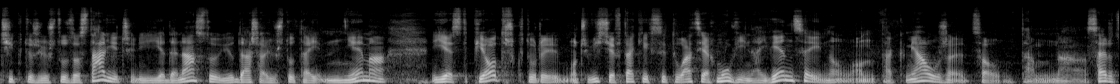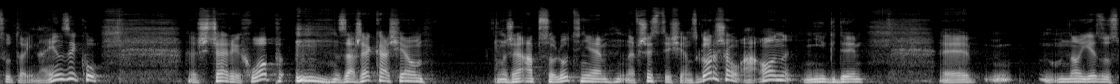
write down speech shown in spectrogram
ci, którzy już tu zostali, czyli 11, Judasza już tutaj nie ma. Jest Piotr, który oczywiście w takich sytuacjach mówi najwięcej. No, on tak miał, że co tam na sercu, to i na języku. Szczery chłop zarzeka się, że absolutnie wszyscy się zgorszą, a on nigdy e, no Jezus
